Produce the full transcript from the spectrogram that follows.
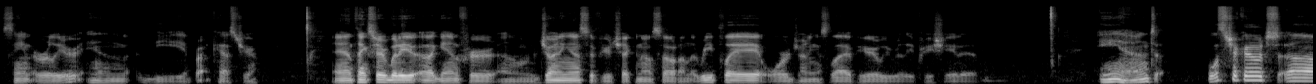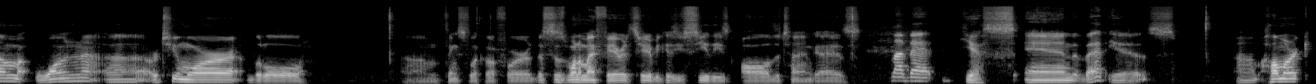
saying earlier in the broadcast here. And thanks everybody again for um, joining us. If you're checking us out on the replay or joining us live here, we really appreciate it. And let's check out um, one uh, or two more little um, things to look out for. This is one of my favorites here because you see these all the time, guys. Love it. Yes, and that is um, Hallmark.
